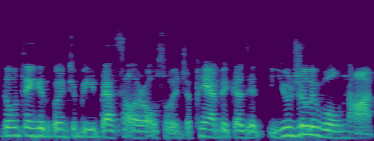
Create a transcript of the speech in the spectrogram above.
don't think it's going to be bestseller also in japan because it usually will not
